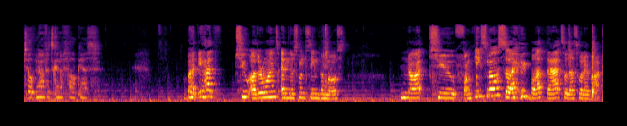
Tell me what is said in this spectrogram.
Don't know if it's gonna focus. But it had two other ones and this one seemed the most not too funky smell so I bought that so that's what I bought.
